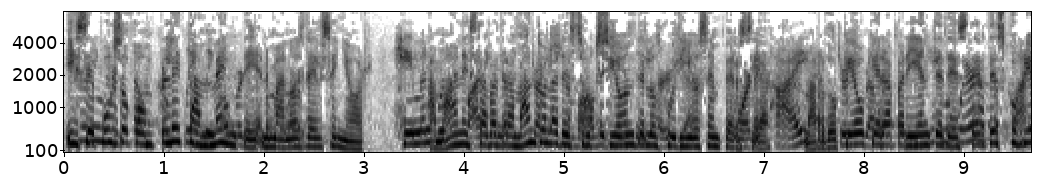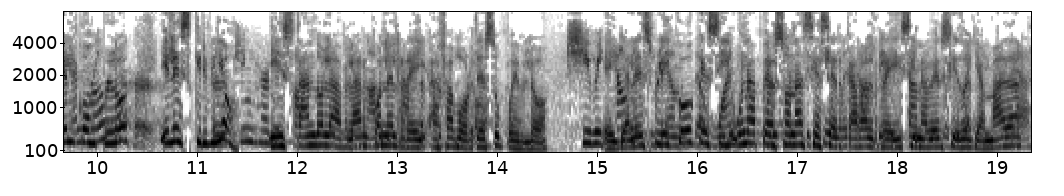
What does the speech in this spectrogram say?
y se puso completamente en manos del Señor. Amán estaba tramando la destrucción de los judíos en Persia. Mardoqueo, que era pariente de Esther, descubrió el complot y le escribió, instándola a hablar con el rey a favor de su pueblo. Ella le explicó que si una persona se acercaba al rey sin haber sido llamada,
